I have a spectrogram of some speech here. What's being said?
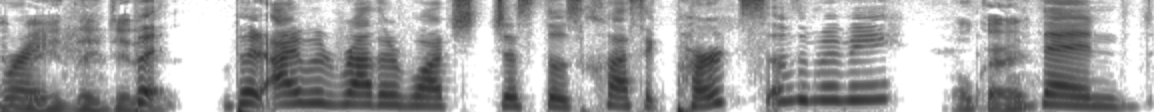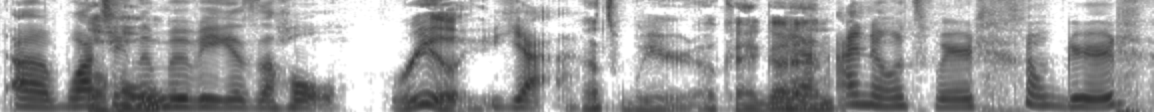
Right. They did but it. but I would rather watch just those classic parts of the movie Okay. than uh, watching the, whole? movie as a whole. Really? Yeah. That's weird. Okay, go Yeah, ahead. I know it's weird. I'm weird.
